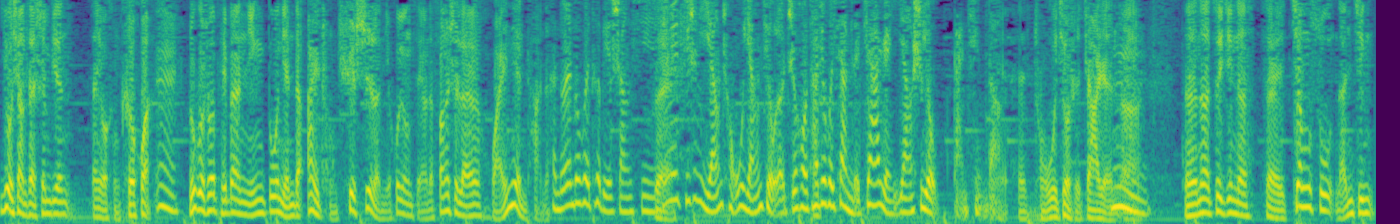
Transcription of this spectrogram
又像在身边，但又很科幻。嗯，如果说陪伴您多年的爱宠去世了，你会用怎样的方式来怀念它呢？很多人都会特别伤心，因为其实你养宠物养久了之后，它就会像你的家人一样是有感情的。呃，宠物就是家人啊。嗯呃，那最近呢，在江苏南京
